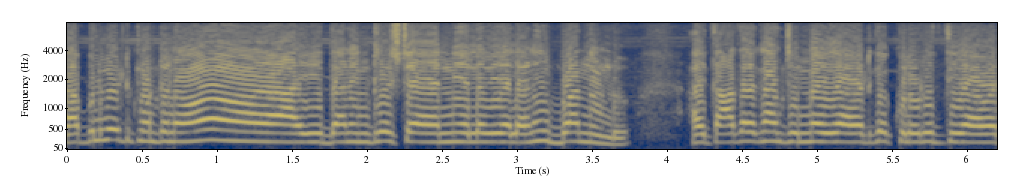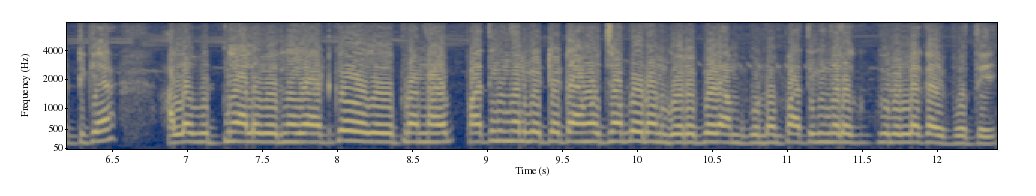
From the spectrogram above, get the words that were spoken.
డబ్బులు పెట్టుకుంటున్నాము? దాని ఇంట్రెస్ట్ అన్ని ఎలా వేయాలని ఇబ్బంది ఉండు. అవి తాతల కాంచి ఉన్నాయి కాబట్టి కులవృత్తి కాబట్టి అలా పుట్టిన అలా పెరిగినాయి కాబట్టి ఎప్పుడన్నా పత్తి గింజలు పెట్టే టైం వచ్చినప్పుడు రెండు గొర్రెపేడు అమ్ముకుంటాం. పత్తి గింజలకు కూలీలకు అయిపోతాయి.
